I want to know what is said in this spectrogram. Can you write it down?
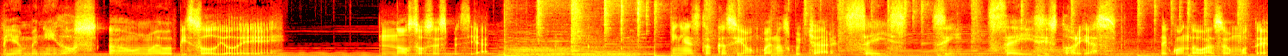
Bienvenidos a un nuevo episodio de No Sos Especial. En esta ocasión van a escuchar seis, sí, seis historias de cuando vas a un motel.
